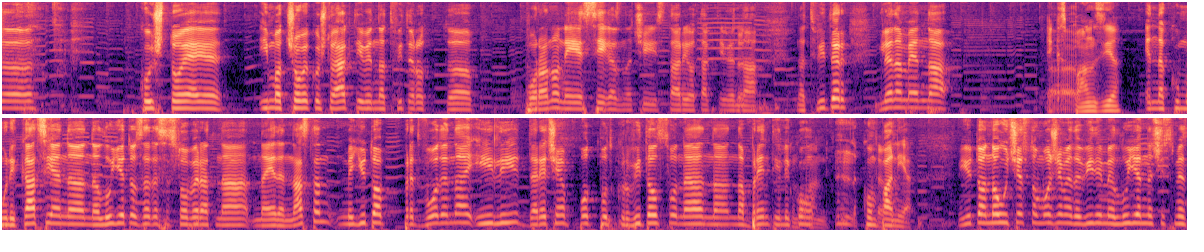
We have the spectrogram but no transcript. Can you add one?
а, кој што е има човек кој што е активен на Твитерот порано, не е сега, значи стариот активен на на Твитер. Гледаме една Експанзија. една комуникација на на луѓето за да се соберат на на еден настан, меѓутоа предводена или да речеме под подкровителство на на на бренд или ком, Компанија. компанија. Меѓутоа многу често можеме да видиме луѓе, значи сме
